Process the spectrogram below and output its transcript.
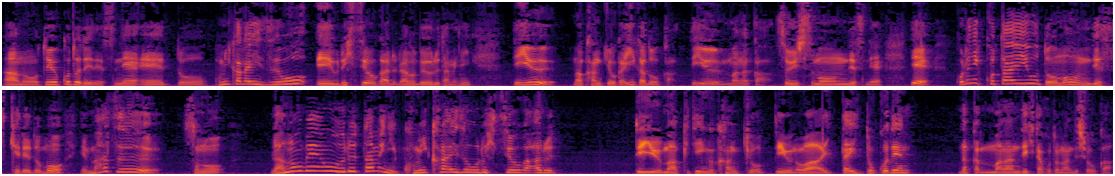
あの、ということでですね、えーっと、コミカライズを、えー売る必要があるラノベを売るためにっていう、まあ、環境がいいかどうかっていう、まあ、なんか、そういう質問ですね。で、これに答えようと思うんですけれども、えまず、その、ラノベを売るためにコミカライズを売る必要があるっていうマーケティング環境っていうのは、一体どこで、なんか学んできたことなんでしょうか。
